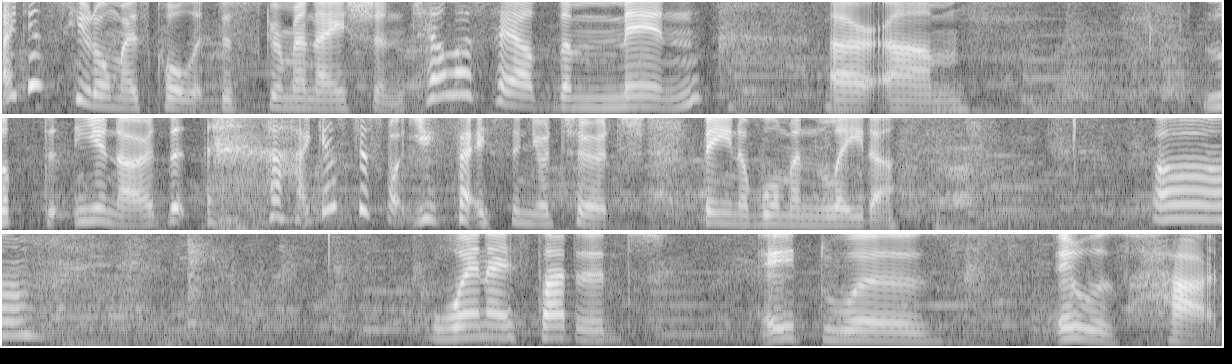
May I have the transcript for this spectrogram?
I guess you'd almost call it discrimination. Tell us how the men are um, looked, you know, that I guess just what you face in your church being a woman leader. Um, when I started, it was it was hard.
